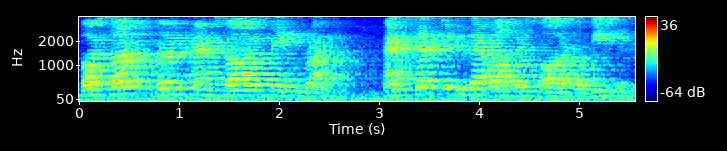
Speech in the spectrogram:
For sun, moon, and stars being bright, and sent to do their office are obedient.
